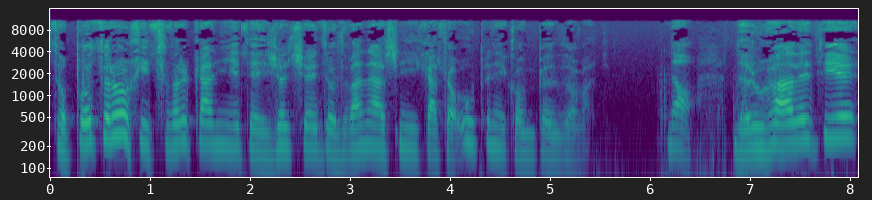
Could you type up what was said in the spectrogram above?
to potrochy cvrkanie tej žlče do dvanáctníka to úplne kompenzovať. No, druhá vec je,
